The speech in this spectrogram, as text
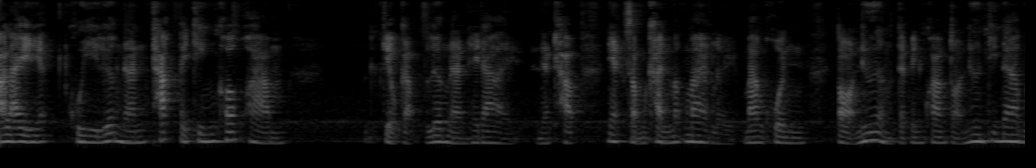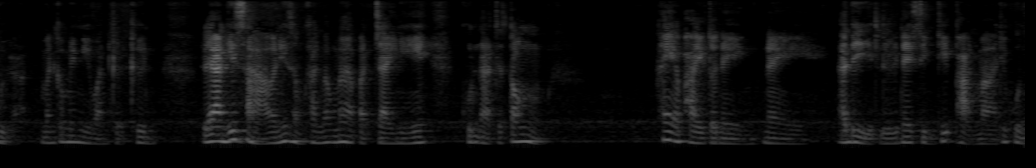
อะไรเนี่ยคุยเรื่องนั้นทักไปทิ้งข้อความเกี่ยวกับเรื่องนั้นให้ได้นะครับเนี่ยสำคัญมากๆเลย บางคนต่อเนื่องแต่เป็นความต่อเนื่องที่น่าเบื่อ มันก็ไม่มีวันเกิดขึ้น และอันที่สามอันนี้สำคัญมากๆ ปัจจัยนี้ คุณอาจจะต้องให้อภัยตัวเองในอดีตหรือในสิ่งที่ผ่านมาที่คุณ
